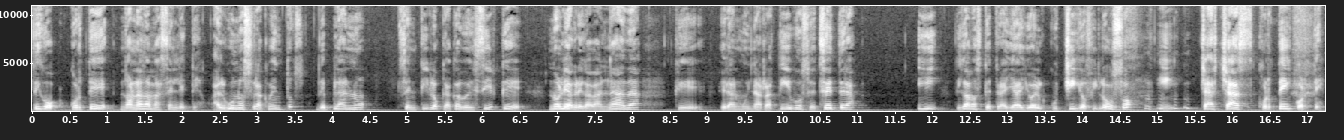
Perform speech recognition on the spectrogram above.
Digo, corté no nada más en Leteo, algunos fragmentos, de plano sentí lo que acabo de decir, que no le agregaba nada, que eran muy narrativos, etc. Y digamos que traía yo el cuchillo filoso y chas, chas, corté y corté.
